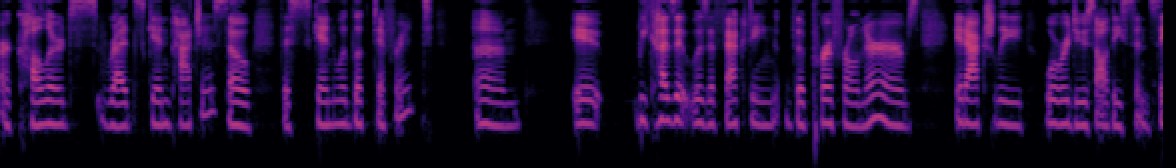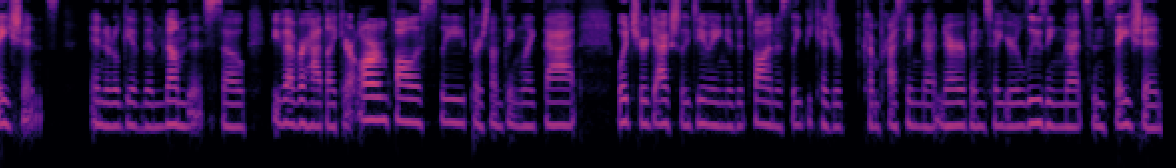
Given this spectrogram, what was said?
or colored red skin patches. So the skin would look different. Um, it because it was affecting the peripheral nerves, it actually will reduce all these sensations and it'll give them numbness. So if you've ever had like your arm fall asleep or something like that, what you're actually doing is it's falling asleep because you're compressing that nerve and so you're losing that sensation.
